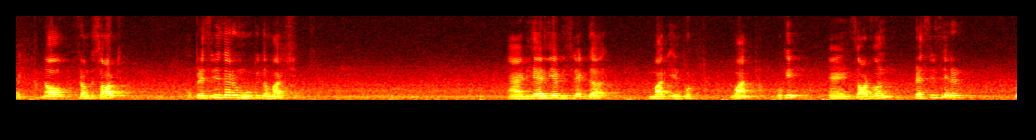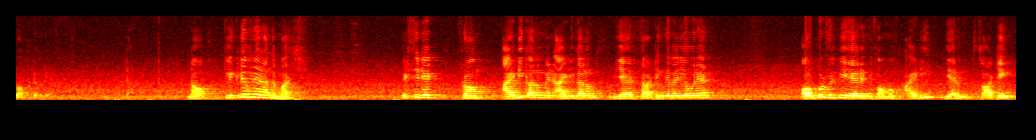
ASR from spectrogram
Right? Now from the sort, uh, precedence arrow move to the merge, and here we have to select the merge input one, okay, and sort one precedence error, drop it over here. Yeah. Now click it over here on the merge. It's that from ID column and ID column we are sorting the value over here. Output will be here in the form of ID. We are sorting.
